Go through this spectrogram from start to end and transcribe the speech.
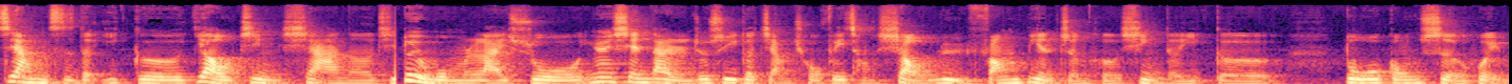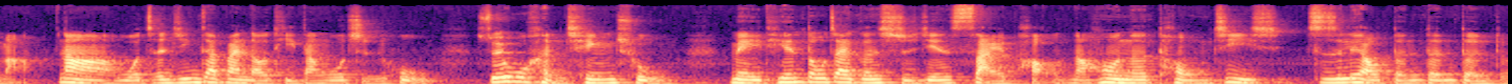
这样子的一个要境下呢，其实对我们来说，因为现代人就是一个讲求非常效率、方便、整合性的一个多工社会嘛。那我曾经在半导体当过职户，所以我很清楚，每天都在跟时间赛跑，然后呢，统计资料等等等的，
